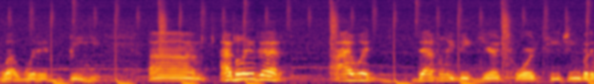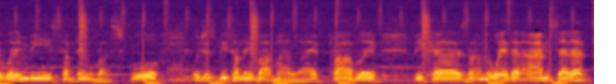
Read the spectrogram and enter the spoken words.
what would it be? Um, I believe that I would definitely be geared toward teaching, but it wouldn't be something about school. It would just be something about my life, probably, because um, the way that I'm set up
